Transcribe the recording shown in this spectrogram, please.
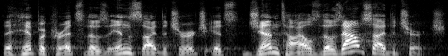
the hypocrites, those inside the church, it's Gentiles, those outside the church.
